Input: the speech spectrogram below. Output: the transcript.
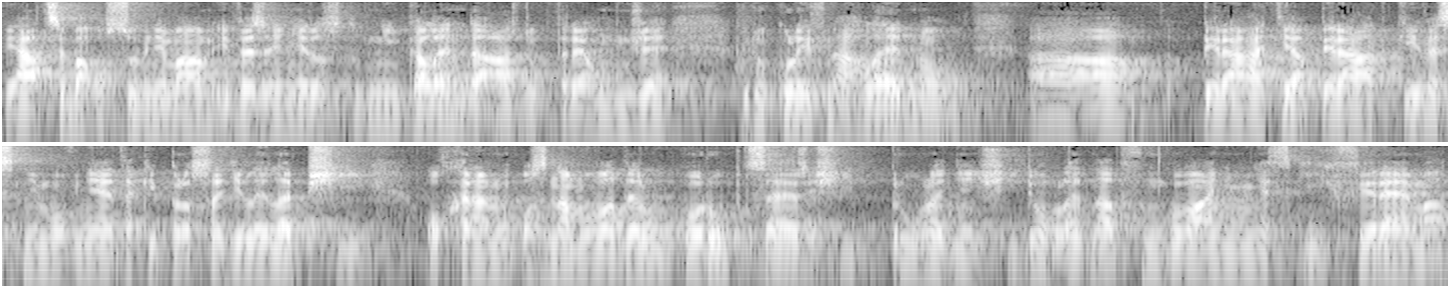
Já třeba osobně mám i veřejně dostupný kalendář, do kterého může kdokoliv nahlédnout. A Piráti a Pirátky ve sněmovně taky prosadili lepší ochranu oznamovatelů korupce, řeší průhlednější dohled nad fungováním městských firm a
